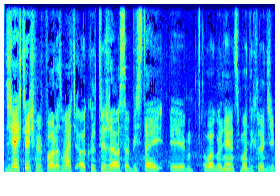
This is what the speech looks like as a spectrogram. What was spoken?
dzisiaj chcieliśmy porozmawiać o kulturze osobistej, ym, uogólniając młodych ludzi.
